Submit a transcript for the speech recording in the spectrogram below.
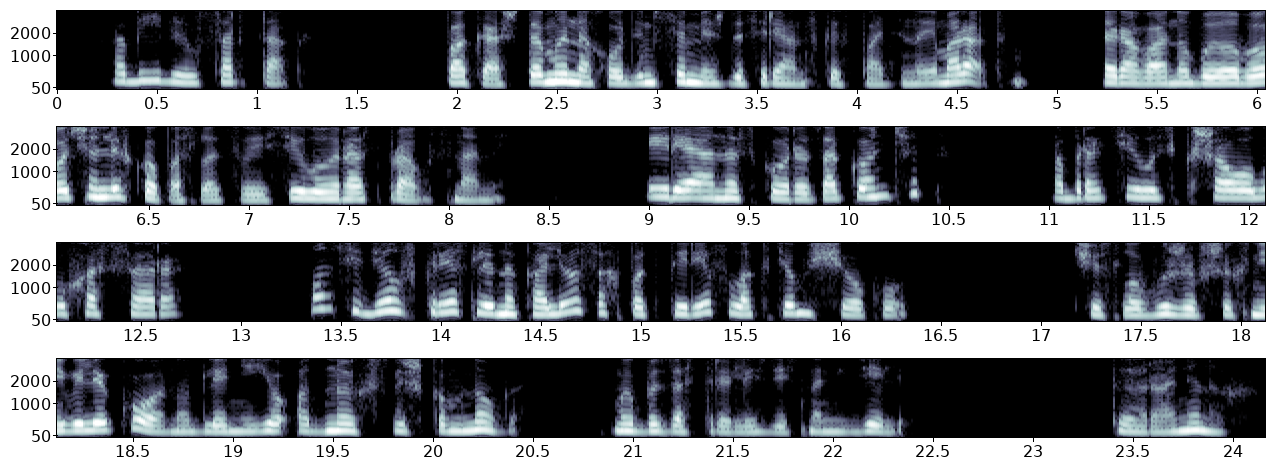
— объявил Сартак. «Пока что мы находимся между Ферианской впадиной и Маратом. Равану было бы очень легко послать свои силы и расправу с нами». «Ириана скоро закончит?» обратилась к Шаолу Хасара. Он сидел в кресле на колесах, подперев локтем щеку. Число выживших невелико, но для нее одно их слишком много. Мы бы застряли здесь на неделе. Ты раненых?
